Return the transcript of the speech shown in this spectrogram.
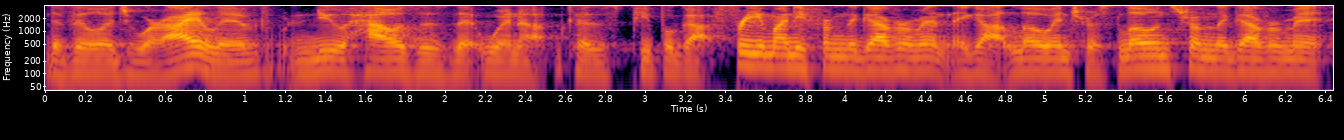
the village where I lived, new houses that went up because people got free money from the government, they got low interest loans from the government,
